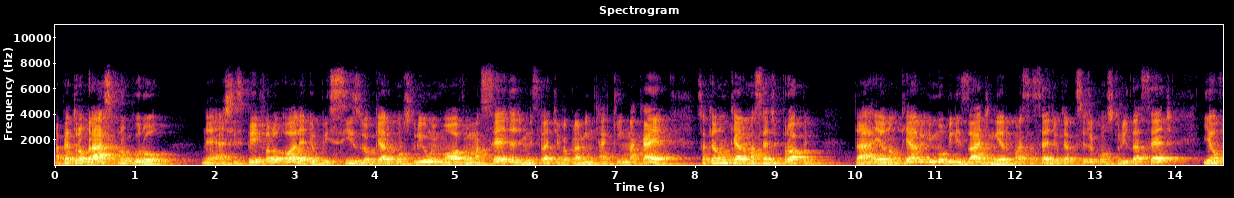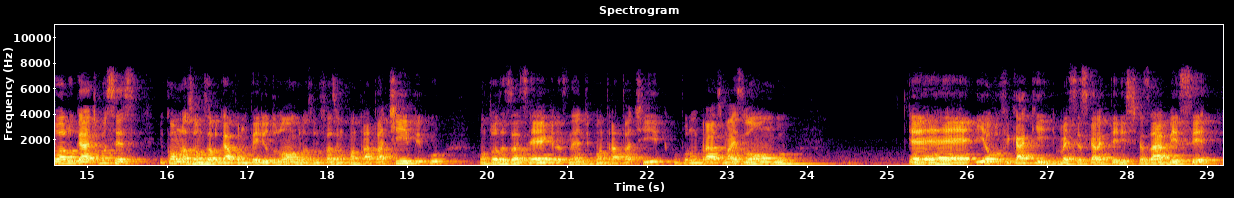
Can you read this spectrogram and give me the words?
A Petrobras procurou né, a XP e falou: Olha, eu preciso, eu quero construir um imóvel, uma sede administrativa para mim aqui em Macaé. Só que eu não quero uma sede própria, tá? Eu não quero imobilizar dinheiro com essa sede. Eu quero que seja construída a sede e eu vou alugar de vocês. E como nós vamos alugar por um período longo, nós vamos fazer um contrato atípico, com todas as regras né, de contrato atípico, por um prazo mais longo. É, e eu vou ficar aqui, vai ser as características A, B, C.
